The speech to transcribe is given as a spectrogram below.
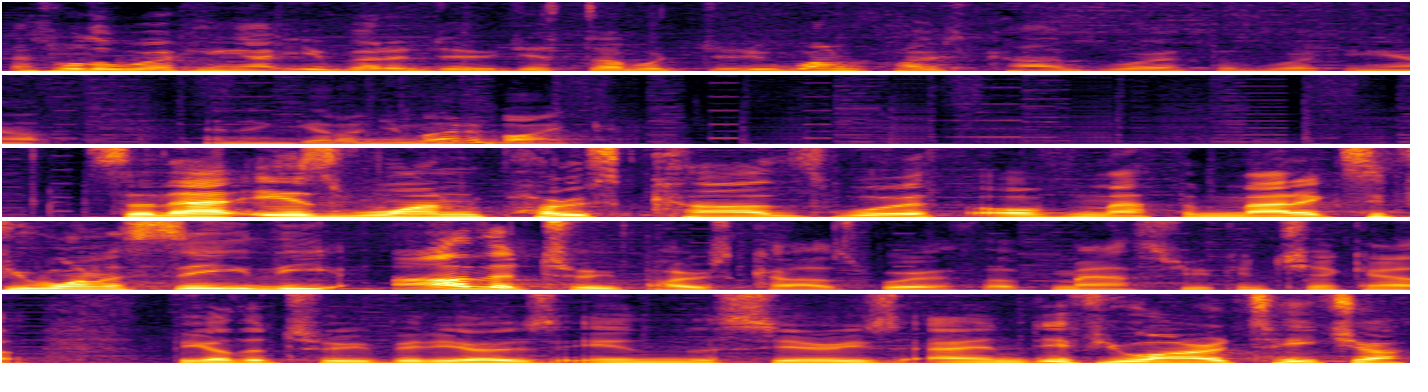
that's all the working out you've got to do. Just double do one postcard's worth of working out, and then get on your motorbike. So that is one postcard's worth of mathematics. If you want to see the other two postcards worth of maths, you can check out the other two videos in the series. And if you are a teacher,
